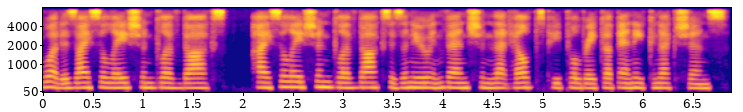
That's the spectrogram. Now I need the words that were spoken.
What is isolation glove box? Isolation glove box is a new invention that helps people break up any connections.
